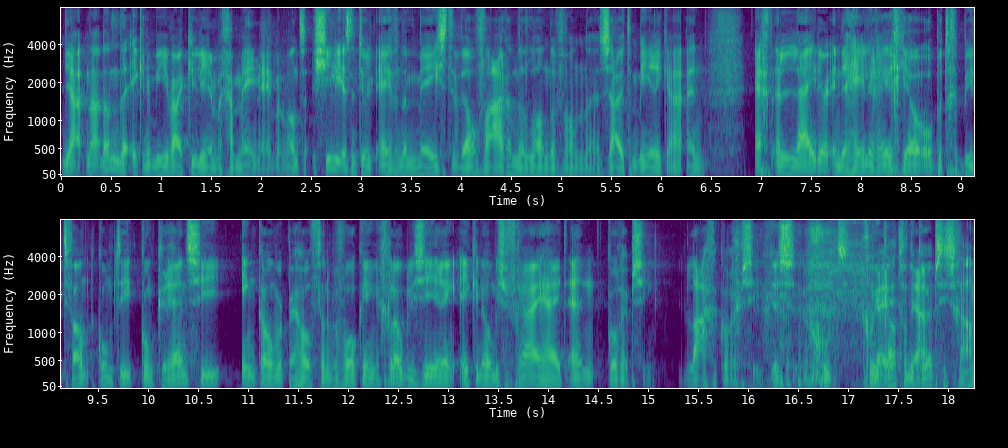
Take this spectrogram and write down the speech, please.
Ja, nou dan de economie waar ik jullie in ga meenemen. Want Chili is natuurlijk een van de meest welvarende landen van eh, Zuid-Amerika. En echt een leider in de hele regio op het gebied van, komt die, concurrentie, inkomen per hoofd van de bevolking, globalisering, economische vrijheid en corruptie. Lage corruptie. Dus goed. Goede kant van de ja. corruptieschaal.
